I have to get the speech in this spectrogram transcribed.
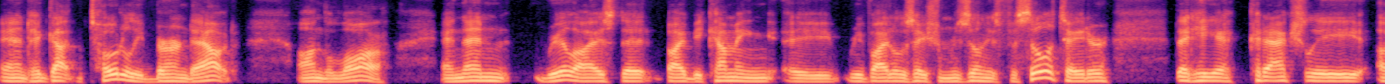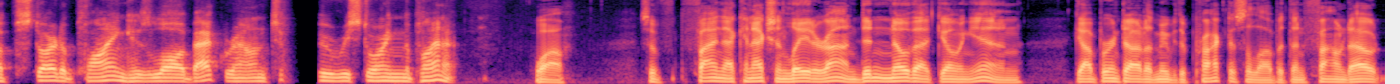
and had gotten totally burned out on the law. And then realized that by becoming a revitalization resilience facilitator, that he could actually up start applying his law background to, to restoring the planet. Wow. So find that connection later on. Didn't know that going in. got burnt out of maybe the practice a lot, but then found out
